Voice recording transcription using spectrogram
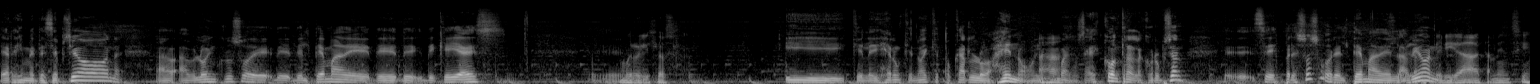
el régimen de excepción, a- habló incluso de- de- del tema de, que ella es eh, Muy religiosa. y que le dijeron que no hay que tocar lo ajeno. y, bueno, o sea, es contra la corrupción. Eh, se expresó sobre el tema del Sobre la avión, austeridad también, sí.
